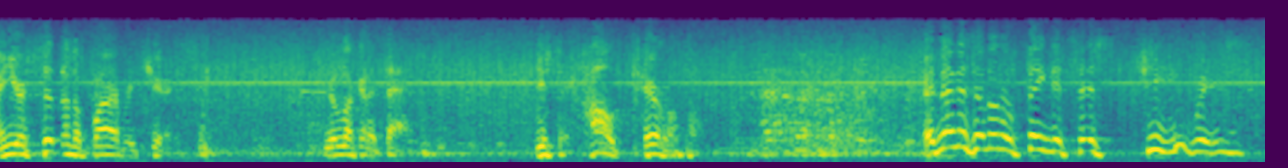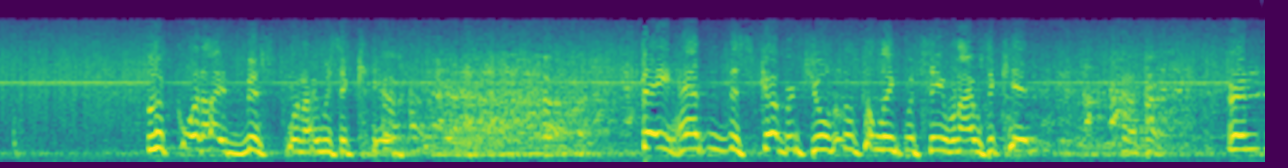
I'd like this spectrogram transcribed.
And you're sitting in a barber chair. See? You're looking at that. You say, how terrible. And then there's a little thing that says, gee whiz, look what I missed when I was a kid. They hadn't discovered juvenile delinquency when I was a kid. And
